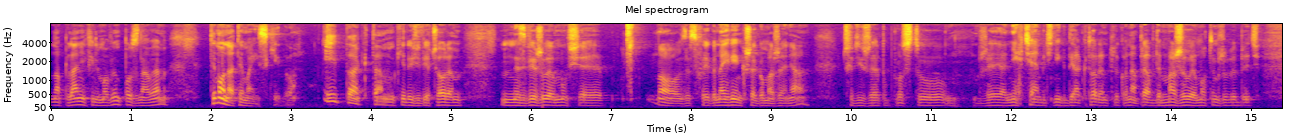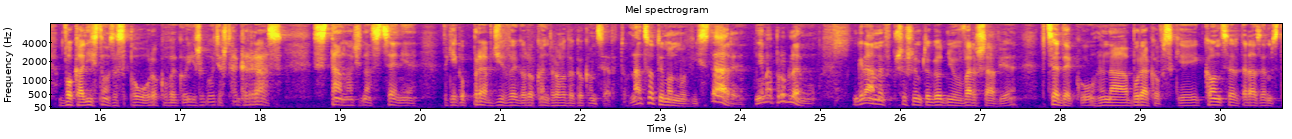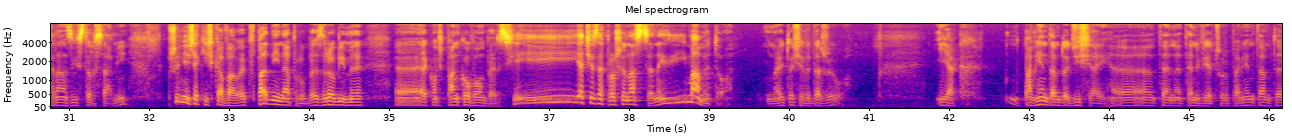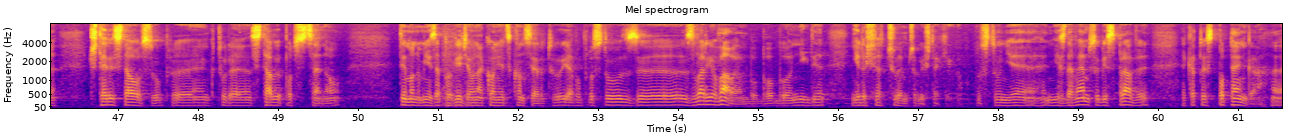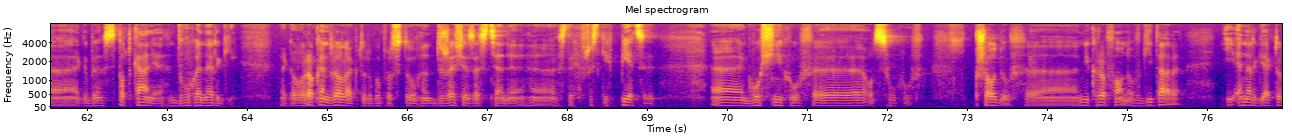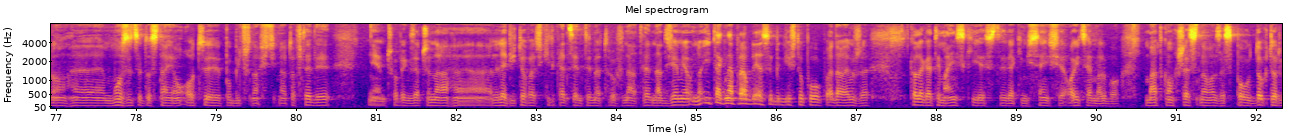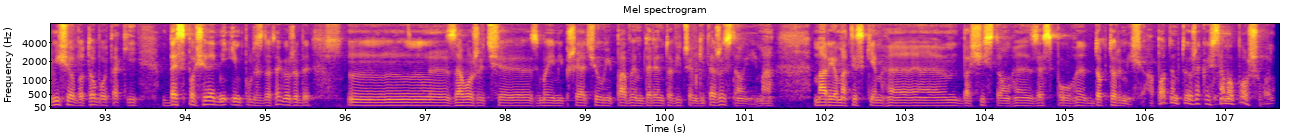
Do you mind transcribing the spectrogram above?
Na planie filmowym poznałem Tymona Tymańskiego. I tak tam kiedyś wieczorem mm, zwierzyłem mu się no, ze swojego największego marzenia, czyli że po prostu, że ja nie chciałem być nigdy aktorem, tylko naprawdę marzyłem o tym, żeby być wokalistą zespołu rockowego i żeby chociaż tak raz stanąć na scenie takiego prawdziwego rock'n'rollowego koncertu. Na co Tymon mówi? Stary, nie ma problemu. Gramy w przyszłym tygodniu w Warszawie, w Cedeku na Burakowskiej, koncert razem z tranzystorsami. Przynieś jakiś kawałek, wpadnij na próbę, zrobimy e, jakąś punkową wersję i ja cię zaproszę na scenę i, i mamy to. No i to się wydarzyło. I jak pamiętam do dzisiaj e, ten, ten wieczór, pamiętam te 400 osób, e, które stały pod sceną. Tymon mnie zapowiedział na koniec koncertu. Ja po prostu z, zwariowałem, bo, bo, bo nigdy nie doświadczyłem czegoś takiego. Po prostu nie, nie zdawałem sobie sprawy, jaka to jest potęga, e, jakby spotkanie dwóch energii. Tego rock'n'rolla, który po prostu drze się ze sceny, z tych wszystkich piecy, głośników, e, odsłuchów, przodów, e, mikrofonów, gitar i energia, którą e, muzycy dostają od e, publiczności. No to wtedy, nie wiem, człowiek zaczyna e, lewitować kilka centymetrów nad, nad ziemią. No i tak naprawdę ja sobie gdzieś tu poukładałem, że kolega Tymański jest w jakimś sensie ojcem albo matką chrzestną zespołu Doktor Misio, bo to był taki bezpośredni impuls do tego, żeby mm, założyć z moimi przyjaciółmi Pawłem Derentowiczem, gitarzystą i ma, Mario Matyskiem, e, basistą, e, zespół Doktor Misio. A potem to już jakoś samo poszło.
